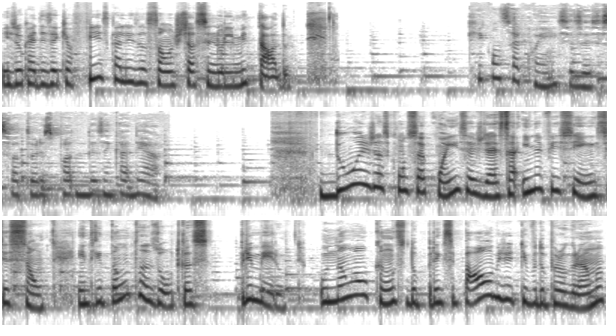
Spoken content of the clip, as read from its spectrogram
isso quer dizer que a fiscalização está sendo limitada. Que consequências esses fatores podem desencadear? Duas das consequências dessa ineficiência são, entre tantas outras, Primeiro, o não alcance do principal objetivo do programa,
